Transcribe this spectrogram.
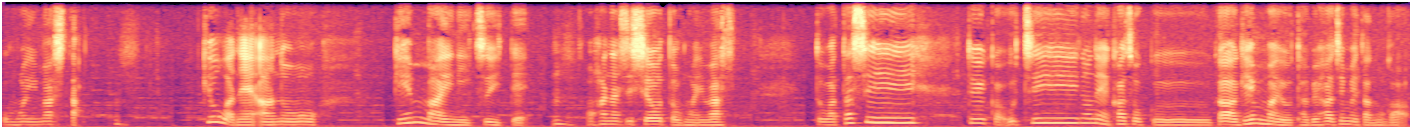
思いました。今日はね、あの、玄米について、うん、お話ししようと思います。と私というか、うちのね、家族が玄米を食べ始めたのが、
